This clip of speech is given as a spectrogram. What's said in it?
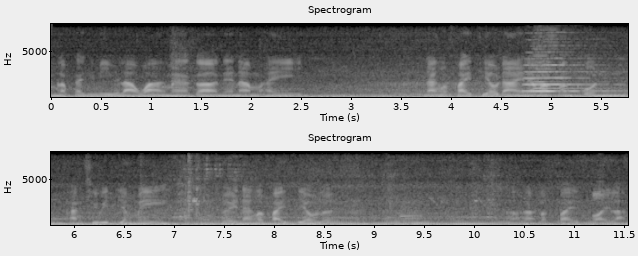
สำหรับใครที่มีเวลาว่างนะก็แนะนำให้นั่งรถไฟเที่ยวได้นะบางบางคนทั้งชีวิตยังไม่เคยนั่งรถไฟเที่ยวเลยนะฮะรถไฟสอยหลัง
